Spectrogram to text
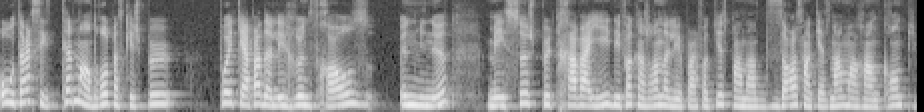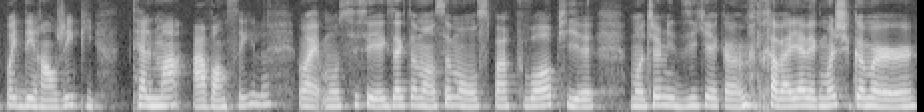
Autant que c'est tellement drôle parce que je peux pas être capable de lire une phrase une minute, mais ça, je peux travailler des fois quand je rentre dans l'hyper-focus pendant 10 heures sans quasiment m'en rendre compte, puis pas être dérangée, puis tellement avancé. Là. Ouais, moi aussi, c'est exactement ça, mon super pouvoir. Puis euh, mon chum, il dit que comme travailler avec moi, je suis comme un,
